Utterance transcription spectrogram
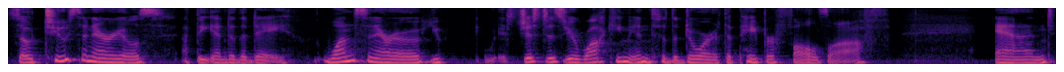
So two scenarios at the end of the day. One scenario, you it's just as you're walking into the door, the paper falls off, and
